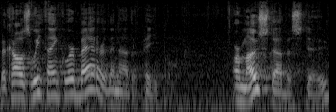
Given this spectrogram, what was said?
Because we think we're better than other people, or most of us do.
